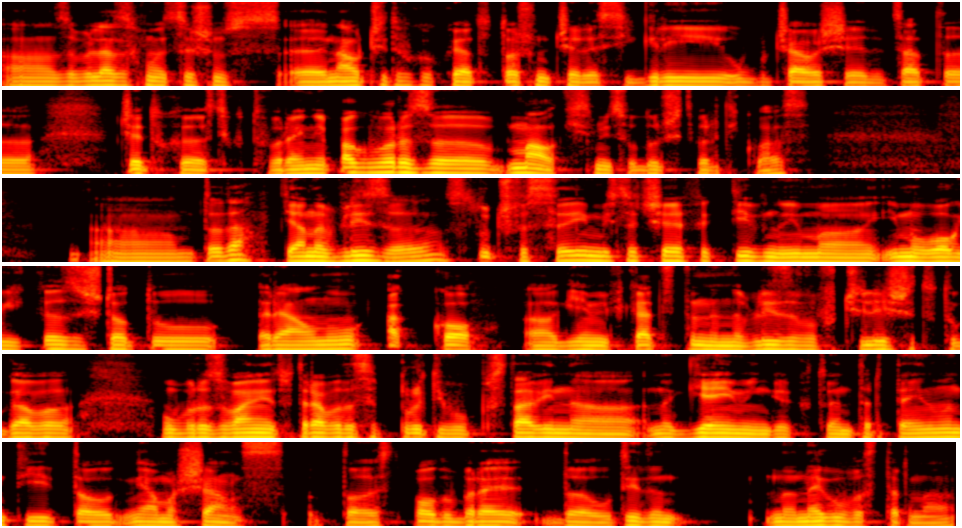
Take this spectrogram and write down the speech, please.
а, забелязахме всъщност една учителка, която точно чрез игри обучаваше децата, четоха стихотворения. Пак говоря за малки смисъл до четвърти клас. А, да, да, тя навлиза, случва се и мисля, че ефективно. Има, има логика, защото реално, ако а, геймификацията не навлиза в училището, тогава образованието трябва да се противопостави на, на гейминга като ентертейнмент и то няма шанс. Тоест, по-добре да отиде на негова страна,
